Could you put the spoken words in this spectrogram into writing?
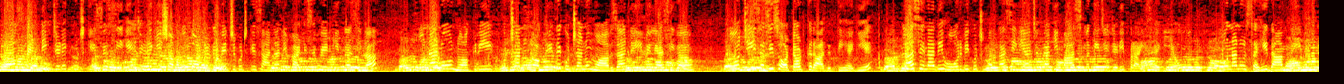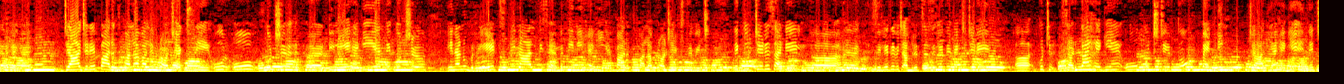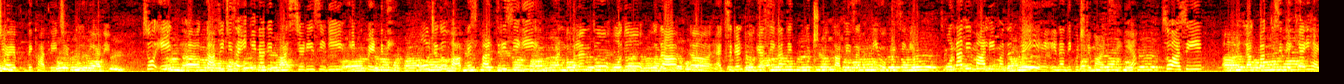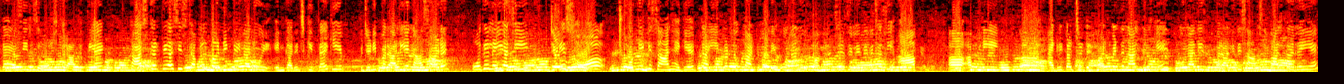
ਲੌਂਗ ਪੈਂਡਿੰਗ ਜਿਹੜੇ ਕੁਝ ਕੇਸਿਸ ਸੀਗੇ ਜਿਹੜੇ ਕਿ ਸ਼ੰਭੂ ਬਾਰਡਰ ਦੇ ਵਿੱਚ ਕੁਝ ਕਿਸਾਨਾਂ ਨੇ ਪਾਰਟਿਸਿਪੇਟ ਕੀਤਾ ਸੀਗਾ। ਉਹਨਾਂ ਨੂੰ ਨੌਕਰੀ ਕੁਛਾਂ ਨੂੰ ਨੌਕਰੀ ਤੇ ਕੁਛਾਂ ਨੂੰ ਮੁਆਵਜ਼ਾ ਨਹੀਂ ਮਿਲਿਆ ਸੀਗਾ। ਉਹ ਚੀਜ਼ ਅਸੀਂ ਸੌਟ ਆਊਟ ਕਰਾ ਦਿੱਤੀ ਹੈਗੀ ਹੈ ਪਲੱਸ ਇਹਨਾਂ ਦੀ ਹੋਰ ਵੀ ਕੁਝ ਮੰਗਾਂ ਸੀਗੀਆਂ ਜਿੱਦਾਂ ਕਿ ਬਾਸਮਤੀ ਜੀ ਜਿਹੜੀ ਪ੍ਰਾਈਸ ਹੈਗੀ ਆ ਉਹ ਉਹ ਉਹਨਾਂ ਨੂੰ ਸਹੀ ਦਾਮ ਨਹੀਂ ਮਿਲ ਰਿਹਾ ਹੈਗਾ। ਜਾਂ ਜਿਹੜੇ ਭਾਰਤਮਾਲਾ ਵਾਲੇ ਪ੍ਰੋਜੈਕਟਸ ਨੇ ਉਹ ਉਹ ਕੁਝ ਡਿਲੇ ਹੈਗੀ ਹੈ ਤੇ ਕੁਝ ਇਹਨਾਂ ਨੂੰ ਰੇਟਸ ਦੇ ਨਾਲ ਵੀ ਸਹਿਮਤੀ ਨਹੀਂ ਹੈਗੀ ਹੈ ਭਾਰਤਮਾਲਾ ਪ੍ਰੋਜੈਕਟਸ ਦੇ ਵਿੱਚ। ਤੇ ਕੁਝ ਜਿਹੜੇ ਸਾਡੇ ਜ਼ਿਲ੍ਹੇ ਦੇ ਵਿੱਚ, ਅੰਮ੍ਰਿਤਸਰ ਜ਼ਿਲ੍ਹੇ ਦੇ ਵਿੱਚ ਜਿਹੜੇ ਕੁਝ ਸੜਕਾਂ ਹੈਗੀਆਂ, ਉਹ ਕੁਝ ਚਿਰ ਤੋਂ ਪੈਂਡਿੰਗ ਜਾ ਰਹੀਆਂ ਹੈਗੀਆਂ ਐਨਐਚਆਈ ਦੇ ਖਾਤੇ 'ਚ ਹੋ ਰਹੀਆਂ ਨੇ। ਸੋ ਇਹ ਕਾਫੀ ਚੀਜ਼ਾਂ ਇੱਕ ਇਹਨਾਂ ਦੀ ਬੱਸ ਜਿਹੜੀ ਸੀਗੀ ਇੱਕ ਪਿੰਡ ਦੀ ਉਹ ਜਦੋਂ ਵਾਪਸ ਪਰਤ ਰਹੀ ਸੀਗੀ ਅੰਦੋਲਨ ਤੋਂ ਉਦੋਂ ਉਹਦਾ ਐਕਸੀਡੈਂਟ ਹੋ ਗਿਆ ਸੀਗਾ ਤੇ ਕੁਝ ਲੋਕ ਕਾਫੀ ਜ਼ਖਮੀ ਹੋ ਗਏ ਸੀਗੇ ਉਹਨਾਂ ਦੀ ਮਾਲੀ ਮਦਦ ਲਈ ਇਹਨਾਂ ਦੀ ਕੁਝ ਡਿਮਾਂਡ ਸੀਗੀਆਂ ਸੋ ਅਸੀਂ ਲਗਭਗ ਤੁਸੀਂ ਦੇਖਿਆ ਹੀ ਹੈਗਾ ਅਸੀਂ ਰਿਜ਼ੋਲਵ ਕਰਾ ਦਿੱਤੀ ਹੈ ਖਾਸ ਕਰਕੇ ਅਸੀਂ ਸਟਬਲ ਬਰਨਿੰਗ ਤੇ ਇਹਨਾਂ ਨੂੰ ਇਨਕਰੇਜ ਕੀਤਾ ਹੈ ਕਿ ਇਹ ਜਿਹੜੀ ਪਰਾਲੀ ਹੈ ਨਾ ਸਾੜਨ ਉਹਦੇ ਲਈ ਅਸੀਂ ਜਿਹੜੇ 100 ਛੋਟੇ ਕਿਸਾਨ ਹੈਗੇ 2.5 ਏਕੜ ਤੋਂ ਘੱਟ ਵਾਲੇ ਉਹਨਾਂ ਨੂੰ ਅੰਮ੍ਰਿਤਸਰ ਜ਼ਿਲ੍ਹੇ ਦੇ ਵਿੱਚ ਅਸੀਂ ਆਪ ਆਪਣੀ ਐਗਰੀਕਲਚਰ ਡਿਪਾਰਟਮੈਂਟ ਦੇ ਨਾਲ ਮਿਲ ਕੇ ਉਹਨਾਂ ਦੀ ਪਰਾਲੀ ਦੀ ਸਾਂਭ ਸੰਭਾਲ ਕਰ ਰਹੀ ਹੈ।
